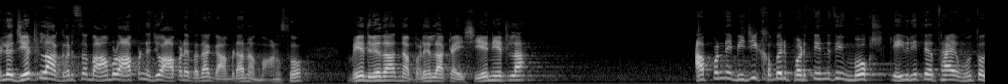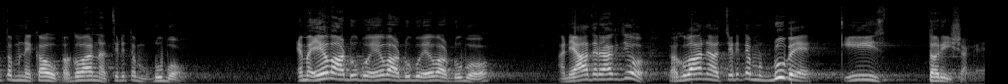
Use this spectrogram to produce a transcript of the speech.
એટલે જેટલા ઘર સભા આંબળો આપણે જો આપણે બધા ગામડાના માણસો, વેદ વેદાંતના ભણેલા કઈ છે નહીં એટલા, આપણને બીજી ખબર પડતી નથી મોક્ષ કેવી રીતે થાય. હું તો તમને કહું, ભગવાનના ચરિત્રમાં ડૂબો. એમાં એવા ડૂબો એવા ડૂબો એવા ડૂબો. અને યાદ રાખજો, ભગવાનના ચરિત્રમાં ડૂબે એ તરી શકે.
